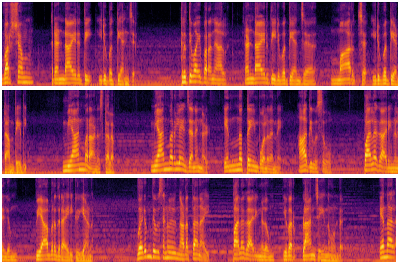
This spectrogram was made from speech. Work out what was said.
വർഷം രണ്ടായിരത്തി ഇരുപത്തിയഞ്ച് കൃത്യമായി പറഞ്ഞാൽ രണ്ടായിരത്തി ഇരുപത്തിയഞ്ച് മാർച്ച് ഇരുപത്തിയെട്ടാം തീയതി. മ്യാൻമറാണ് സ്ഥലം. മ്യാൻമറിലെ ജനങ്ങൾ എന്നത്തെയും പോലെ തന്നെ ആ ദിവസവും പല കാര്യങ്ങളിലും വ്യാപൃതരായിരിക്കുകയാണ്. വരും ദിവസങ്ങളിൽ നടത്താനായി പല കാര്യങ്ങളും ഇവർ പ്ലാൻ ചെയ്യുന്നുമുണ്ട്. എന്നാൽ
